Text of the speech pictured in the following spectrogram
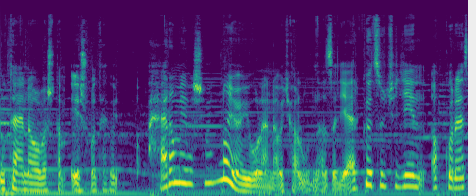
Utána olvastam, és mondták, hogy három évesen nagyon jó lenne, hogy haludna az a gyerkőc, úgyhogy én akkor ez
